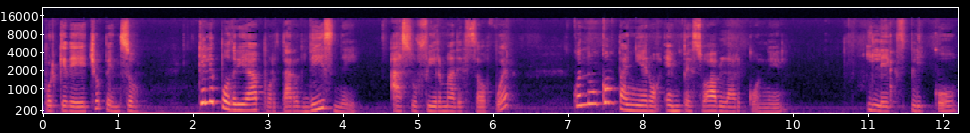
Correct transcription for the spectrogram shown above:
porque de hecho pensó, ¿qué le podría aportar Disney a su firma de software? Cuando un compañero empezó a hablar con él y le explicó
